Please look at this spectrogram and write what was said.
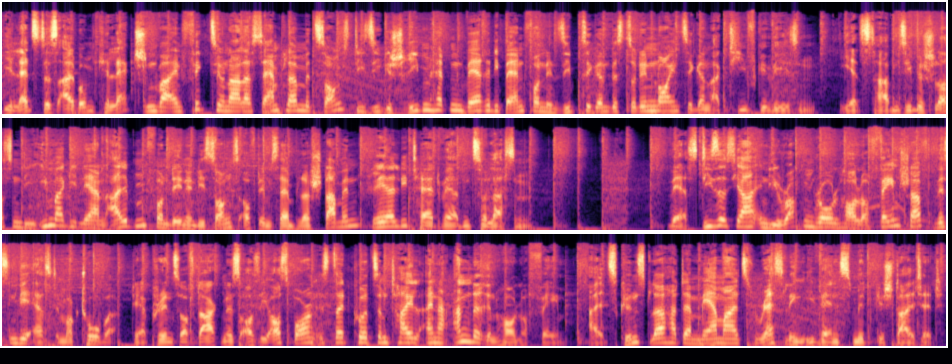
Ihr letztes Album Collection war ein fiktionaler Sampler mit Songs, die sie geschrieben hätten, wäre die Band von den 70ern bis zu den 90ern aktiv gewesen. Jetzt haben sie beschlossen, die imaginären Alben, von denen die Songs auf dem Sampler stammen, Realität werden zu lassen. Wer es dieses Jahr in die Rock'n'Roll Hall of Fame schafft, wissen wir erst im Oktober. Der Prince of Darkness Ozzy Osbourne ist seit kurzem Teil einer anderen Hall of Fame. Als Künstler hat er mehrmals Wrestling-Events mitgestaltet.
